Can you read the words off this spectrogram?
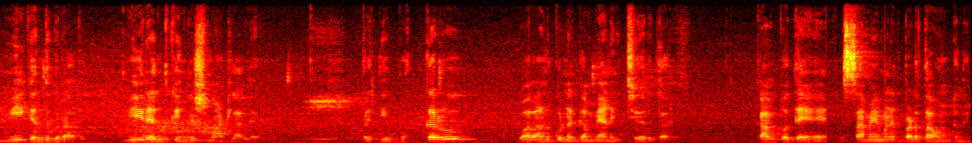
మీకెందుకు రాదు? మీరెందుకు ఇంగ్లీష్ మాట్లాడలేరు? ప్రతి ఒక్కరూ వాళ్ళు అనుకున్న గమ్యానికి చేరుతారు. కాకపోతే సమయం అనేది పడతా ఉంటుంది.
